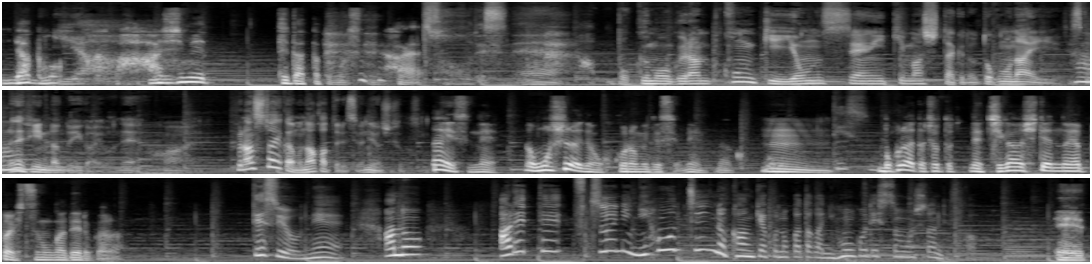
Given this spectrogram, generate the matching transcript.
いや、僕、いやー初めてだったと思いますね。はい。そうですね。あ僕もグラン、今季4戦行きましたけど、どこもないですからね、フィンランド以外はね。はい。フランス大会もなかったですよね、吉田さん。ないですね。面白いでも試みですよね。なんかこううん。ですね僕らとちょっとね、違う視点のやっぱり質問が出るから。ですよね。あの、あれって普通に日本人の観客の方が日本語で質問したんですか？えーっ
